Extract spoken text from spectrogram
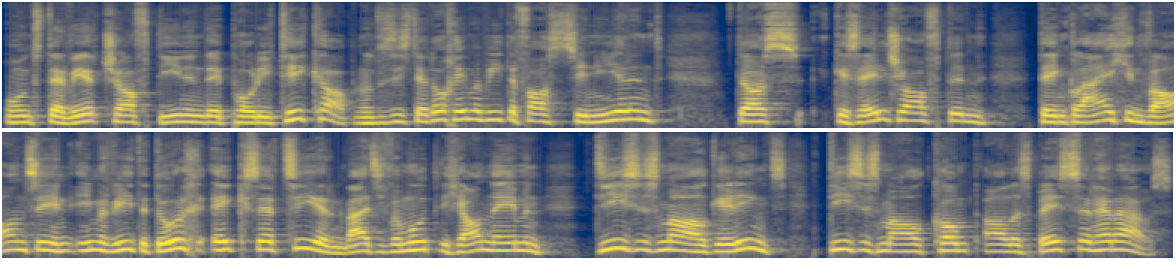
und der Wirtschaft dienende Politik haben. Und es ist ja doch immer wieder faszinierend, dass Gesellschaften den gleichen Wahnsinn immer wieder durchexerzieren, weil sie vermutlich annehmen, dieses Mal gelingt's, dieses Mal kommt alles besser heraus.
